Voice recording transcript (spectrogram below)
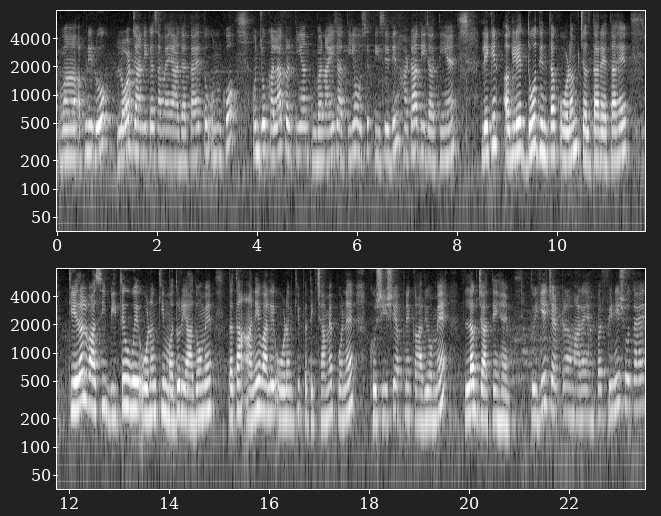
वहाँ अपने लोग लौट जाने का समय आ जाता है तो उनको, उन जो कलाकृतियाँ बनाई जाती हैं, उसे तीसरे दिन हटा दी जाती हैं। लेकिन अगले दो दिन तक ओणम चलता रहता है। केरल वासी बीते हुए ओणम की मधुर यादों में तथा आने वाले ओणम की प्रतीक्षा में पुनः खुशी से अपने कार्यों में लग जाते हैं। तो ये चैप्टर हमारा यहाँ पर फिनिश होता है।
